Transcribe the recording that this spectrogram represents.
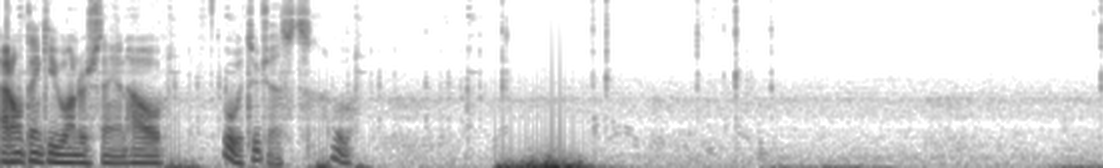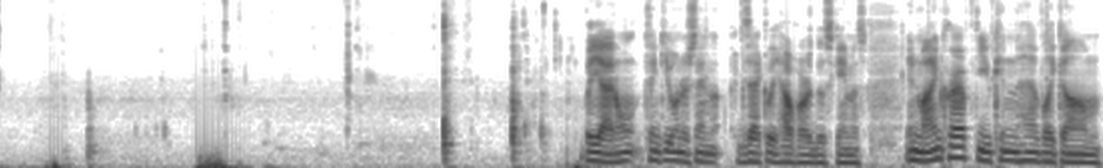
I don't think you understand how. Ooh, two chests. Ooh. But yeah, I don't think you understand exactly how hard this game is. In Minecraft, you can have like um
